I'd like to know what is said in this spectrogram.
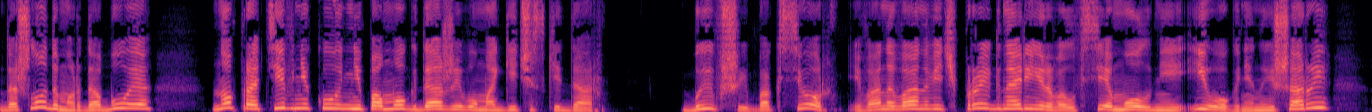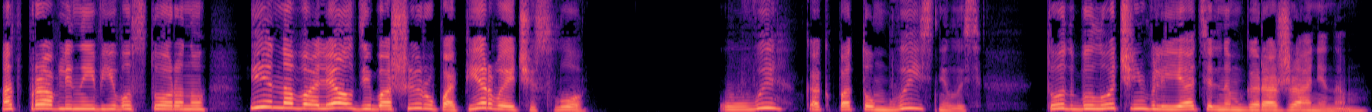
Дошло до мордобоя, но противнику не помог даже его магический дар. Бывший боксер Иван Иванович проигнорировал все молнии и огненные шары, отправленные в его сторону, и навалял дебоширу по первое число. Увы, как потом выяснилось, тот был очень влиятельным горожанином.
